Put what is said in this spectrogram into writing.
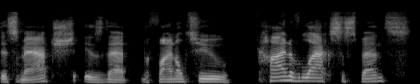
this match is that the final two kind of lack suspense.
